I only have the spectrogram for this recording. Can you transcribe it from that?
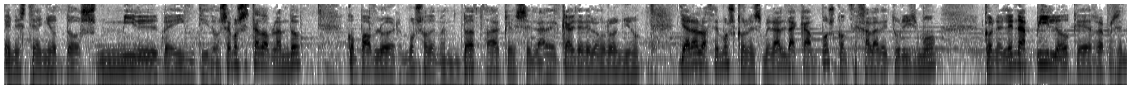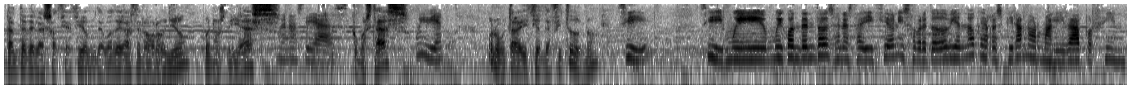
en este año 2022. Hemos estado hablando con Pablo Hermoso de Mendoza, que es el alcalde de Logroño, y ahora lo hacemos con Esmeralda Campos, concejala de turismo, con Elena Pilo, que es representante de la Asociación de Bodegas de Logroño. Buenos días. Buenos días. ¿Cómo estás? Muy bien. Bueno, otra edición de Fitur, ¿no? Sí, sí, muy, muy contentos en esta edición y sobre todo viendo que respira normalidad por fin.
